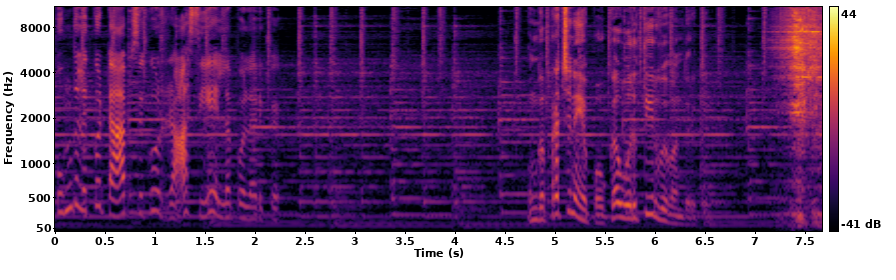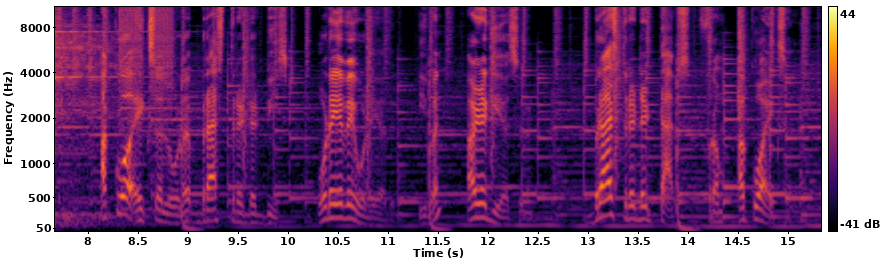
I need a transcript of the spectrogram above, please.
உங்களுக்கும் டாப்ஸுக்கும் ராசியே இல்லை போல இருக்கு. உங்க பிரச்சனையை போக்க ஒரு தீர்வு வந்திருக்கு. அக்வா எக்ஸலோட பிராஸ் த்ரெட்டட் பீஸ்ட் உடையவே உடையாது. இவன் அழகிய அசுரன். Brass threaded taps from aqua excel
